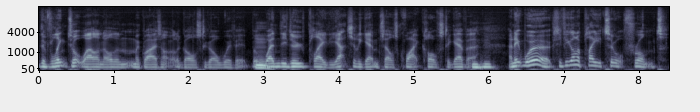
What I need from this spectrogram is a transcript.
they've linked up well. I know that Maguire's not got the goals to go with it, but Mm. when they do play, they actually get themselves quite close together, Mm-hmm. and it works. If you're going to play two up front,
